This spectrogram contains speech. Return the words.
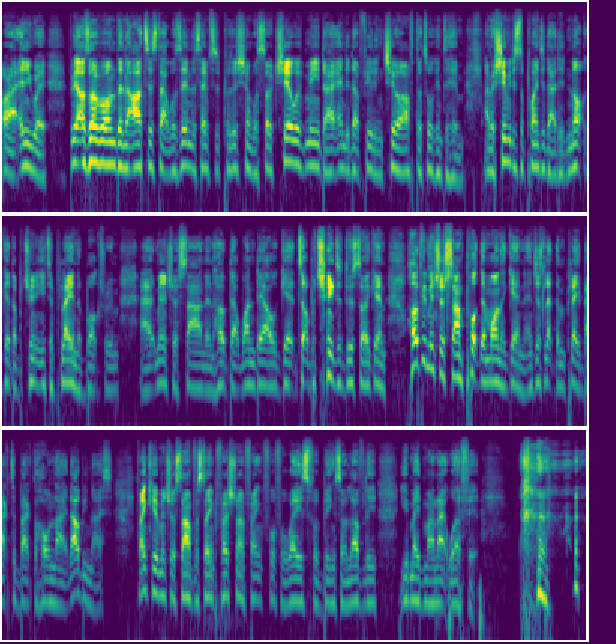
All right. Anyway, I was overwhelmed, and the artist that was in the same position was so chill with me that I ended up feeling chill after talking to him. I'm extremely disappointed that I did not get the opportunity to play in the box room at Ministry of Sound, and hope that one day I will get the opportunity to do so again. Hopefully, Ministry of Sound put them on again and just let them play back to back the whole night. That would be nice. Thank you, Ministry of Sound, for staying professional and thankful for Ways for being so lovely. You made my night worth it.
